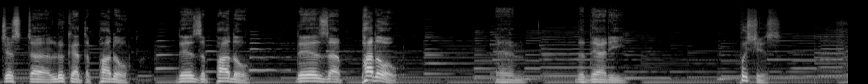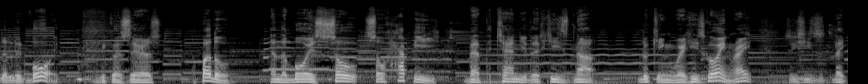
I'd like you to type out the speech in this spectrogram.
Just uh look at the puddle. There's a puddle. There's a puddle. And the daddy pushes the little boy because there's a puddle. And the boy is so so happy about the candy that he's not looking where he's going right? So he's like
